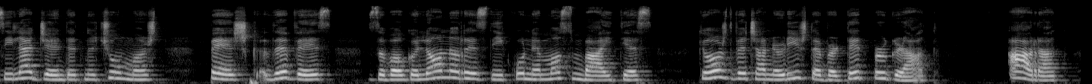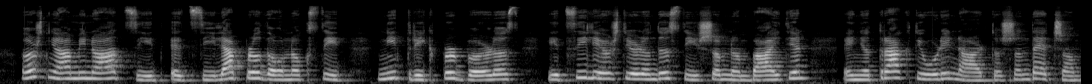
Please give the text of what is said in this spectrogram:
cila gjendet në qumësht, peshk dhe vezë zvogëlon rrezikun e mosmbajtjes. Kjo është veçanërisht e vërtetë për gratë. Arrat, Është një aminoacid e cila prodhon oksid nitrik përbërës i cili është i rëndësishëm në mbajtjen e një trakti urinar të shëndetshëm.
